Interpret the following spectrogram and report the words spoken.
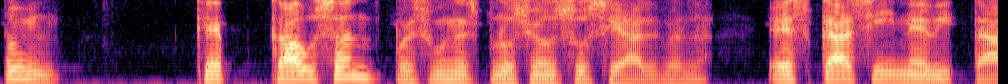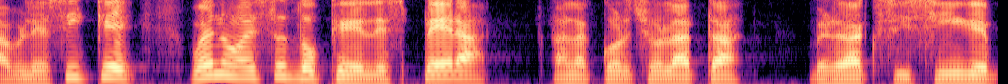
¡pum!, que causan pues una explosión social, ¿verdad? Es casi inevitable. Así que, bueno, esto es lo que le espera a la corcholata, ¿verdad? Si sigue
